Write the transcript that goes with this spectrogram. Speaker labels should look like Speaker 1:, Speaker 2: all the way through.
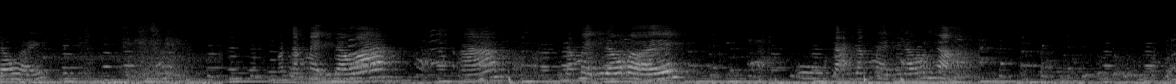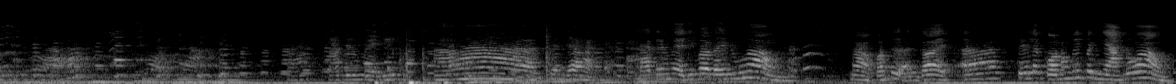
Speaker 1: đâu vậy con chắc mẹ đi đâu á? Hả? Chắc mẹ đi đâu vậy? U cả chắc mẹ đi đâu nhỉ Cá đưa mẹ đi. À, dạ dạ. Cá đưa mẹ đi vào đấy đúng không? Nào con thử ẩn coi. À, thế là con không biết bật nhạc đúng không?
